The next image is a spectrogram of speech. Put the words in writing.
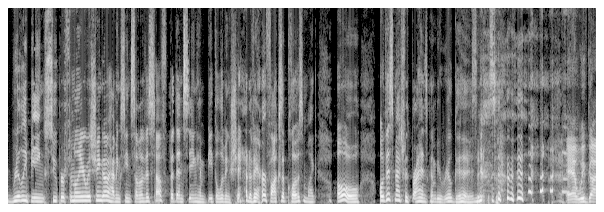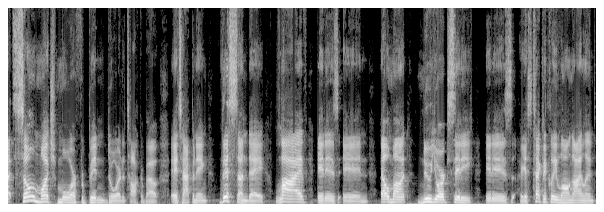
really being super familiar with Shingo, having seen some of his stuff, but then seeing him beat the living shit out of AR Fox up close, I'm like, oh, oh, this match with Bryan's going to be real good. and we've got so much more Forbidden Door to talk about. It's happening this Sunday live. It is in Elmont, New York City. It is, I guess, technically Long Island,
